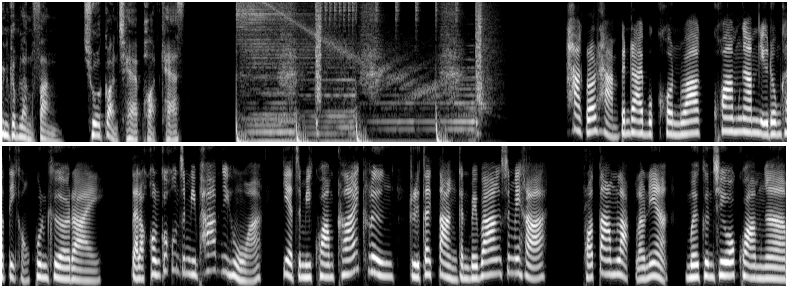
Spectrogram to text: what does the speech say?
คุณกำลังฟัง ชัวก่อนแชร์พอดแคสต์ หากเราถามเป็นรายบุคคลว่าความงามในอุดมคติของคุณคืออะไร แต่ละคนก็คงจะมีภาพในหัว ที่อาจจะมีความคล้ายคลึง หรือแตกต่างกันไปบ้างใช่ไหมคะ เพราะตามหลักแล้วเนี่ย เมื่อขึ้นชื่อว่าความงาม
